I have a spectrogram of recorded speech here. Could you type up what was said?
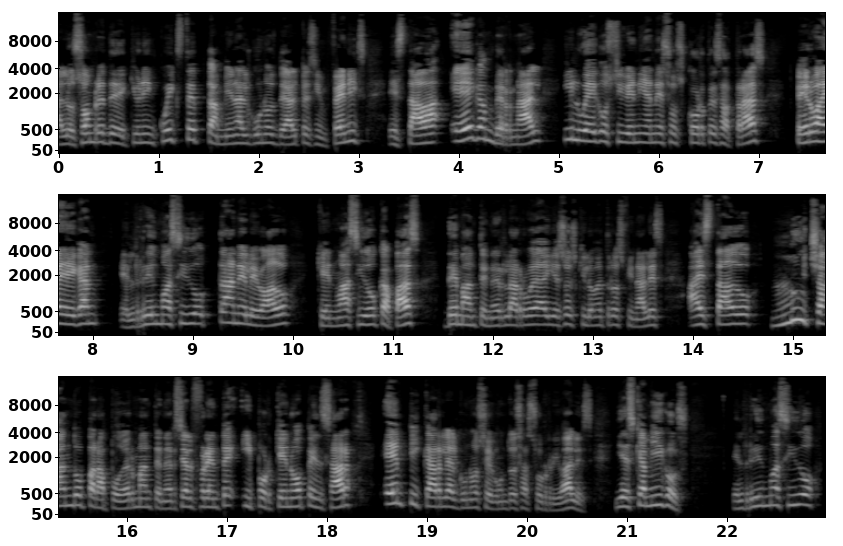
a los hombres de The Quick Quickstep, también algunos de Alpes in Phoenix, estaba Egan Bernal y luego sí venían esos cortes atrás, pero a Egan el ritmo ha sido tan elevado que no ha sido capaz de mantener la rueda y esos kilómetros finales ha estado luchando para poder mantenerse al frente y por qué no pensar en picarle algunos segundos a sus rivales. Y es que amigos, el ritmo ha sido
